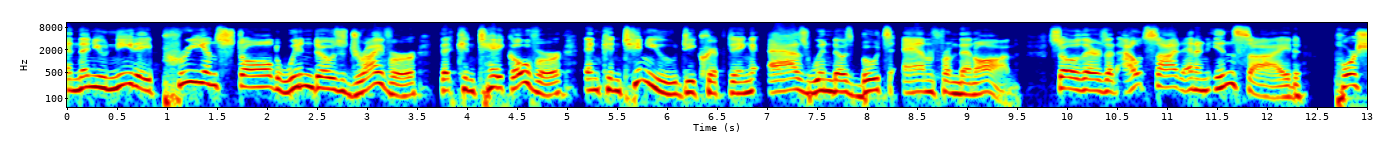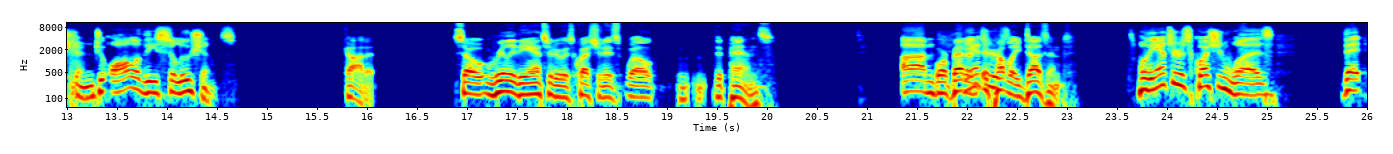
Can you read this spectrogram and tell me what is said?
and then you need a pre-installed Windows driver that can take over and continue decrypting as Windows boots and from then on. So there's an outside and an inside portion to all of these solutions. Got it. So really, the answer to his question is well, depends, Um, or better, it probably doesn't. well, the answer to his question was that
